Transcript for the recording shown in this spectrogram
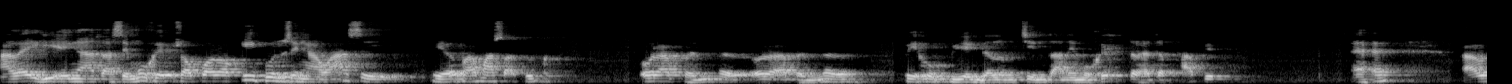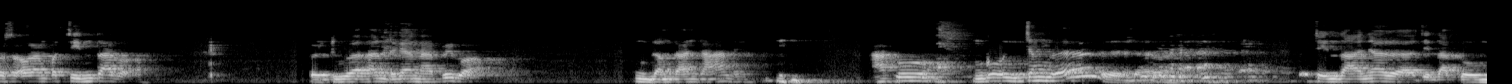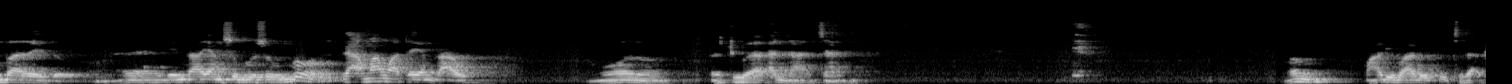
alaihi ing atase muhib sapa rakibun sing ngawasi? Ya fa masaduk ora bener ora bener. Fi hubbi dalam cintane muhib terhadap habib. Eh Kalau seorang pecinta kok berduaan dengan Nabi kok undang kancane. Aku engkau inceng cintanya cinta gombal itu. Eh, cinta yang sungguh-sungguh, nggak mau ada yang tahu. Oh, berduaan saja. Hmm, wali-wali itu jelas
